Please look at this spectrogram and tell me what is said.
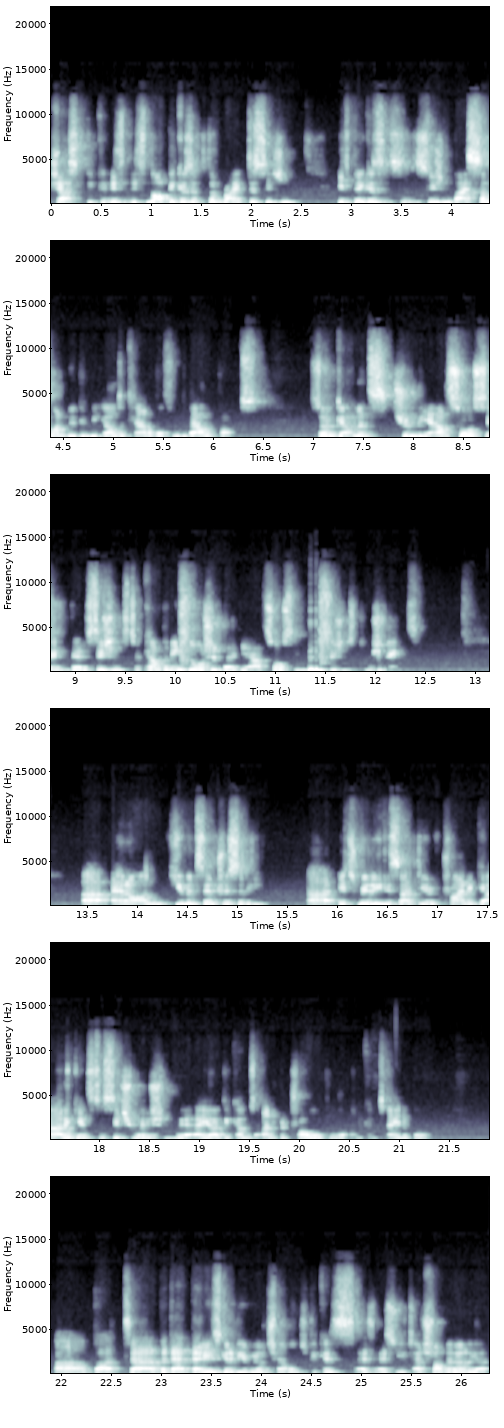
just because it's, it's not because it's the right decision, it's because it's a decision by someone who can be held accountable through the ballot box. So governments shouldn't be outsourcing their decisions to companies, nor should they be outsourcing their decisions to machines. Uh, and on human centricity, uh, it's really this idea of trying to guard against a situation where AI becomes uncontrollable or uncontainable. Uh, but uh, but that, that is going to be a real challenge because, as, as you touched on earlier,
